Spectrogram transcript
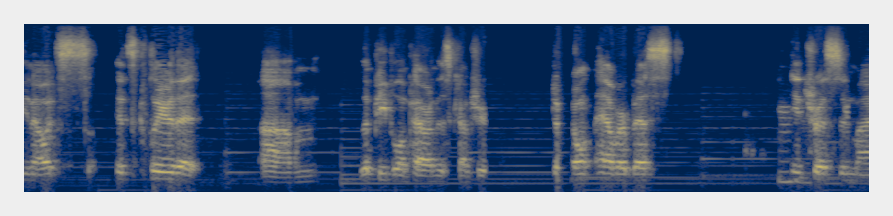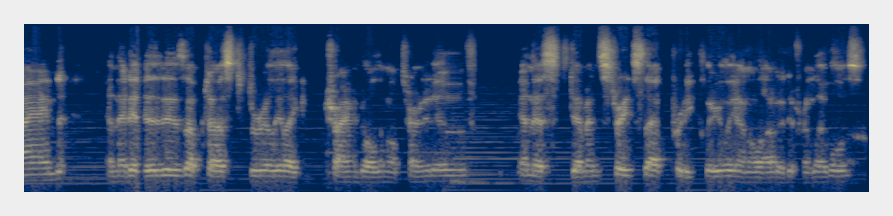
You know, it's it's clear that um, the people in power in this country don't have our best mm-hmm. interests in mind, and that it, it is up to us to really like try and build an alternative. And this demonstrates that pretty clearly on a lot of different levels.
